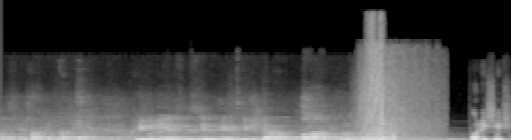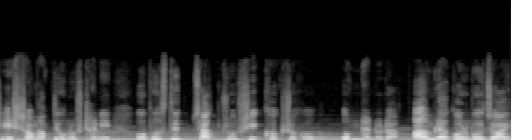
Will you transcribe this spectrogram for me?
মানুষের পাশে থাকা, সেগুলি এনএসএস এর মেন দিশা বা পরিশেষে সমাপ্তি অনুষ্ঠানে উপস্থিত ছাত্র, শিক্ষক সহ অন্যান্যরা। আমরা করব জয়,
